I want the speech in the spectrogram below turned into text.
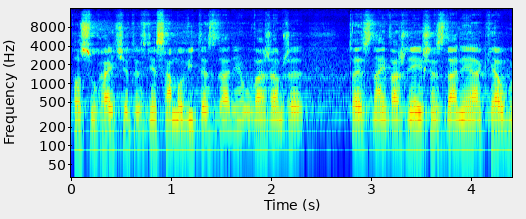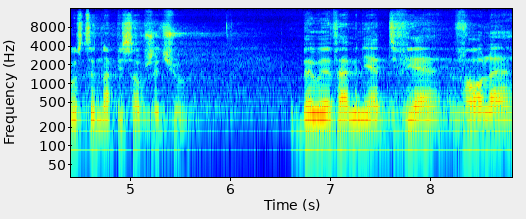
Posłuchajcie, to jest niesamowite zdanie. Uważam, że to jest najważniejsze zdanie, jakie Augustyn napisał w życiu. Były we mnie dwie wole,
